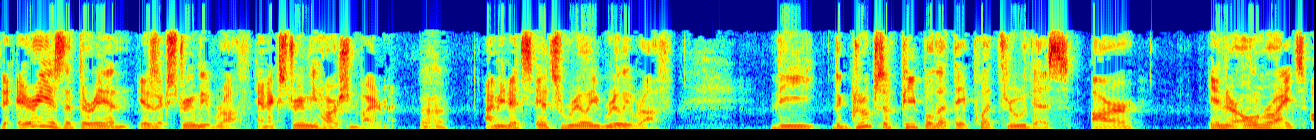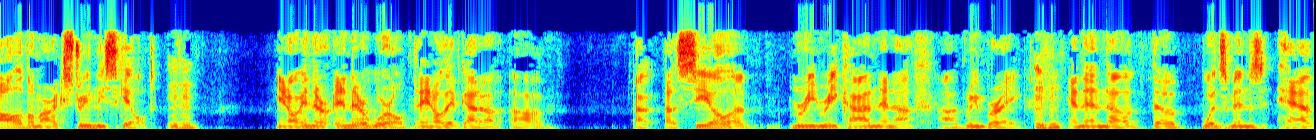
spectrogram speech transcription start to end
the areas that they're in is extremely rough and extremely harsh environment. uh-huh. I mean, it's it's really really rough. The the groups of people that they put through this are, in their own rights, all of them are extremely skilled. Mhm. You know, in their in their world, you know, they've got a a, a, a SEAL, a Marine Recon, and a, a Green Beret, and then the the woodsmen's have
